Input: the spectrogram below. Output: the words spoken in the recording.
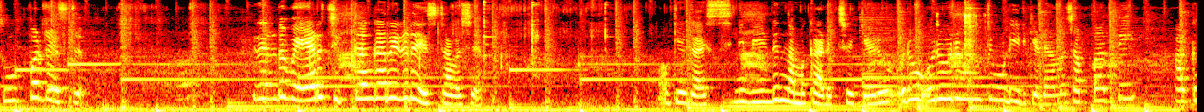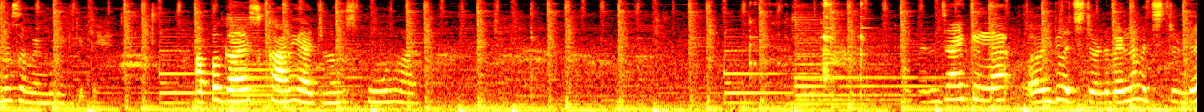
സൂപ്പർ ടേസ്റ്റ്. ഇതെന്തോ വേറെ ചിക്കൻ കറിയുടെ ടേസ്റ്റാ പക്ഷേ. ഓക്കെ ഗൈസ് ഇനി വീണ്ടും നമുക്ക് അടച്ചു വെക്കാം. ഒരു ഒരു ഒരു ഒരു മിനിറ്റ് കൂടി ഇരിക്കട്ടെ. നമ്മൾ ചപ്പാത്തി ആക്കുന്ന സമയം കൂടി ഇരിക്കട്ടെ. അപ്പോൾ ഗൈസ് കറി ആയിട്ട് നമുക്ക് സ്പൂൺ ചായക്കുള്ള ഇത് വെച്ചിട്ടുണ്ട് വെള്ളം വെച്ചിട്ടുണ്ട്.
